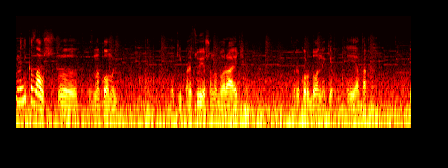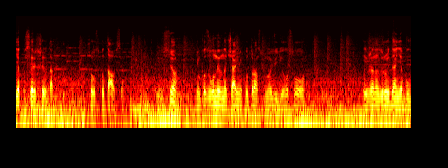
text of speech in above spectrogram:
Мені казав що, знайомий, який працює, що набирають прикордонників. І я так якось вирішив так, що спитався. І все. Потім подзвонив начальнику транспортного відділу свого. І вже на другий день я був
